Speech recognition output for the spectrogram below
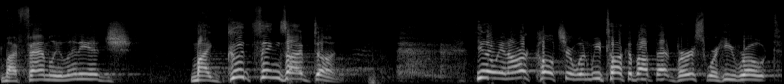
my family lineage, my good things I've done. You know, in our culture, when we talk about that verse where he wrote,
